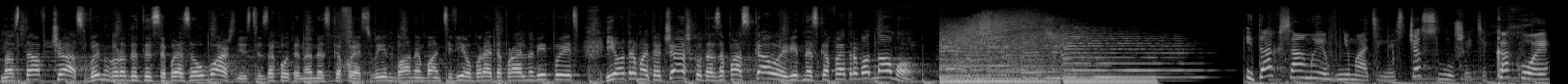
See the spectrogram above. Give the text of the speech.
настав час винагородити себе за уважність. Заходьте на Нескафе Свін, Ван Ван ТВ, обирайте правильну відповідь і отримайте чашку та запас кави від Нескафе три в одному. Итак, самые внимательные. Сейчас слушайте, какое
